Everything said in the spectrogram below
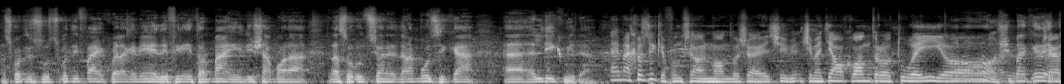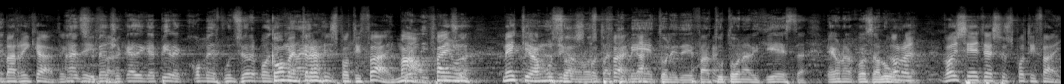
ascolti su Spotify, quella che viene definita ormai diciamo, la, la soluzione della musica eh, liquida. Eh, ma è così che funziona il mondo, cioè ci, ci mettiamo contro tu e io, no, no, no, ci mancherebbe. cioè barricate. Anzi, per cercare di capire come funziona il mondo. Come entrare in Spotify, ma fai un, metti la musica su Spotify. Sono uno sbattimento, li devi fare tutta una richiesta, è una cosa lunga. Allora, voi siete su Spotify?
